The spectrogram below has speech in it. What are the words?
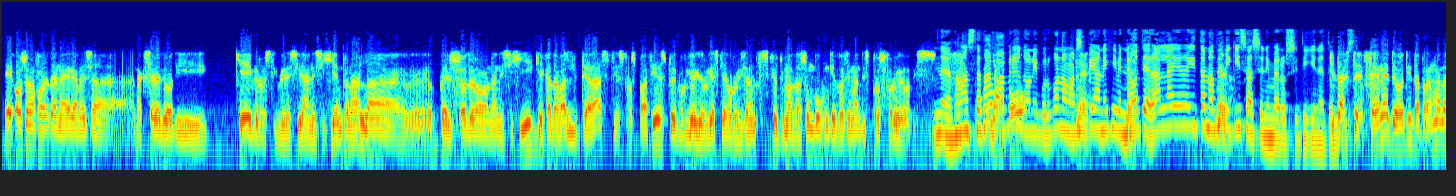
Ε, όσον αφορά τα αέρια μέσα, να ξέρετε ότι και η πυροσβεστική υπηρεσία ανησυχεί έντονα, αλλά ε, περισσότερο ανησυχεί και καταβάλει τεράστιες προσπάθειες το Υπουργείο Γεωργίας και Αγροτικής Ανάπτυξης και ο Τμήμα Δασών που έχουν και το θέμα της προσφοριότητα. Ναι, θα μα θα αύριο τον Υπουργό να μας ναι, πει αν έχει ναι. νεότερα, αλλά ήταν να δει ναι. δική σας ενημέρωση τι γίνεται. Κοιτάξτε, φαίνεται ότι τα πράγματα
